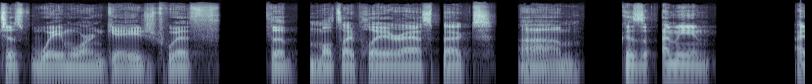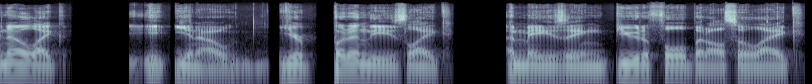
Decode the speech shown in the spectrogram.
just way more engaged with the multiplayer aspect. Um, cause I mean, I know like, y- you know, you're put in these like amazing, beautiful, but also like,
